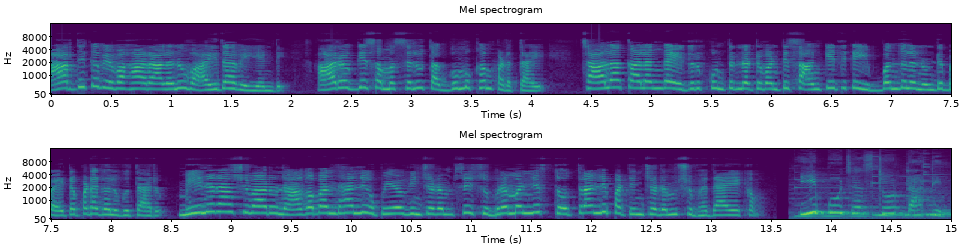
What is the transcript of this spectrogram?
ఆర్థిక వ్యవహారాలను వాయిదా వేయండి. ఆరోగ్య సమస్యలు తగ్గుముఖం పడతాయి. చాలా కాలంగా ఎదుర్కొంటున్నటువంటి సాంకేతిక ఇబ్బందుల నుండి బయటపడగలుగుతారు. మీనరాశి వారు నాగబంధాన్ని ఉపయోగించడం శ్రీ సుబ్రహ్మణ్య స్తోత్రాన్ని పఠించడం శుభదాయకం. ఈ పూజా స్టోర్ డాట్ ఇన్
